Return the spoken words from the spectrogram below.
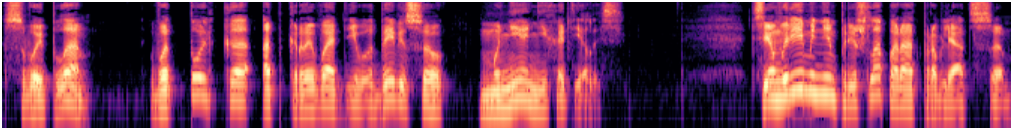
свой план, вот только открывать его Дэвису мне не хотелось. Тем временем пришла пора отправляться.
